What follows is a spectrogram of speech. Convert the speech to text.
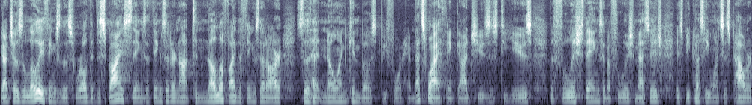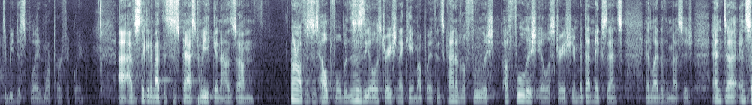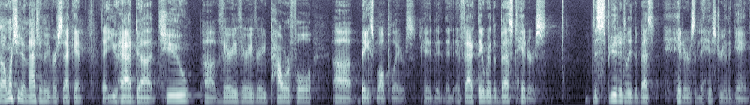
God chose the lowly things of this world, the despised things, the things that are not, to nullify the things that are, so that no one can boast before him. That's why I think God chooses to use the foolish things and a foolish message, is because he wants his power to be displayed more perfectly. I was thinking about this this past week, and I was. Um, I don't know if this is helpful, but this is the illustration I came up with. It's kind of a foolish, a foolish illustration, but that makes sense in light of the message. And, uh, and so I want you to imagine with me for a second that you had uh, two uh, very, very, very powerful uh, baseball players. Okay, in, in fact, they were the best hitters, disputedly the best hitters in the history of the game.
